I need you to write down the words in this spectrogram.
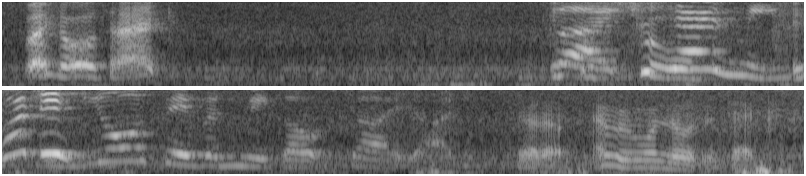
special attack. It's Guys, just true. tell me, It's what true. is your favorite Mega of Charizard? Shut up. Everyone knows the text.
